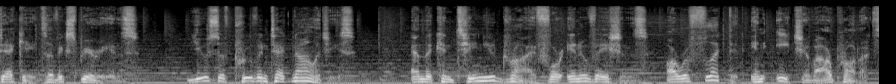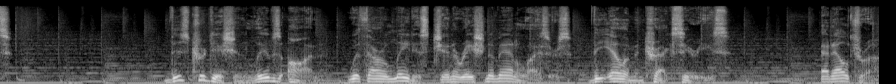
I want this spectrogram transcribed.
Decades of experience, use of proven technologies, and the continued drive for innovations are reflected in each of our products. This tradition lives on with our latest generation of analyzers, the ELEMENTRAC series. At Eltra,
